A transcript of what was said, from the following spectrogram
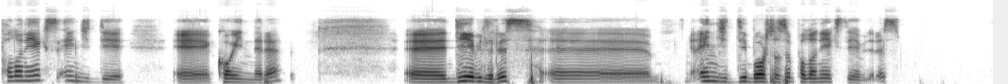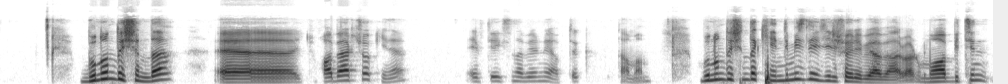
Poloniex en ciddi e, coinlere e, diyebiliriz. E, en ciddi borsası Poloniex diyebiliriz. Bunun dışında e, haber çok yine. FTX'in haberini yaptık. Tamam. Bunun dışında kendimizle ilgili şöyle bir haber var. Muhabbetin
